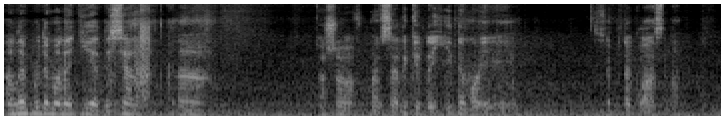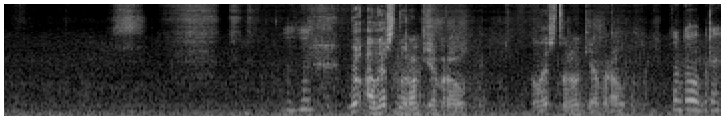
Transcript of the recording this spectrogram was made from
Але будемо надіятися на то, що ми все-таки доїдемо і все буде класно. Ну, але шнурок я брав. Але шнурок я брав. Ну добре.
